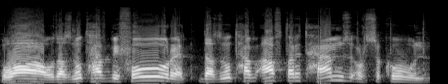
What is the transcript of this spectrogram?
Waw does not have before it, does not have after it hamza or sukun.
